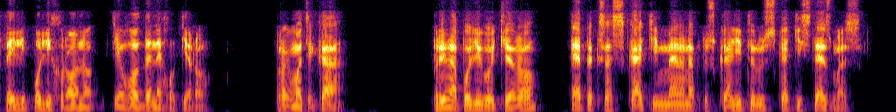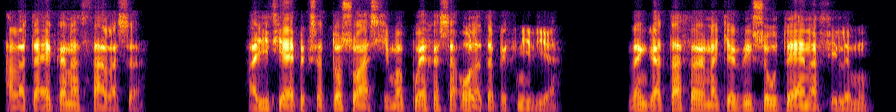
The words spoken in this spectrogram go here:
θέλει πολύ χρόνο και εγώ δεν έχω καιρό. Πραγματικά. Πριν από λίγο καιρό έπαιξα σκάκι με έναν από τους καλύτερους σκακιστές μας, αλλά τα έκανα θάλασσα. Αλήθεια έπαιξα τόσο άσχημα που έχασα όλα τα παιχνίδια. Δεν κατάφερα να κερδίσω ούτε ένα φίλε μου.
